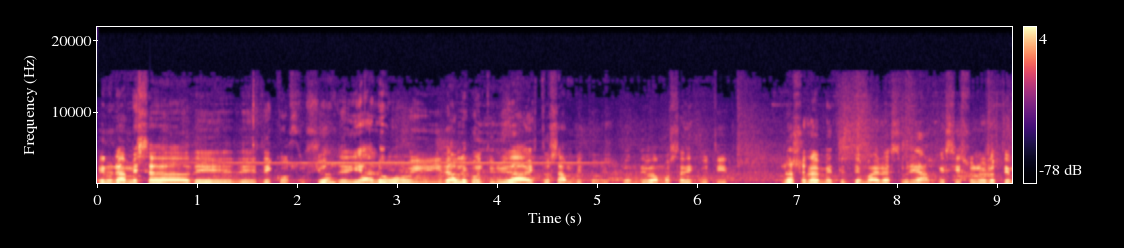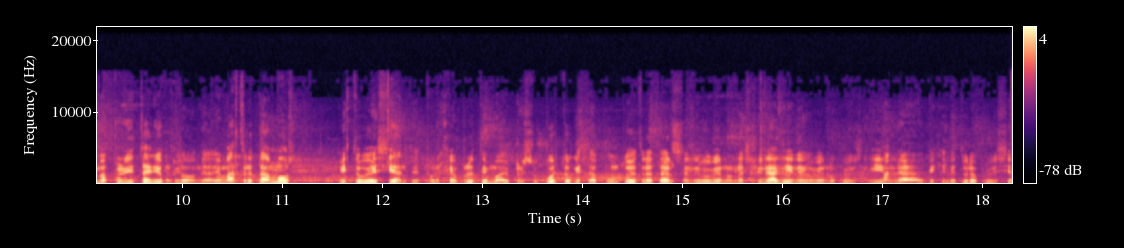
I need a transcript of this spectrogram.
en una mesa de, construcción, de diálogo y darle continuidad a estos ámbitos, donde vamos a discutir no solamente el tema de la seguridad, que sí es uno de los temas prioritarios, pero donde además tratamos esto que decía antes, por ejemplo, el tema del presupuesto que está a punto de tratarse en el gobierno nacional y en el gobierno y en la legislatura provincial.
